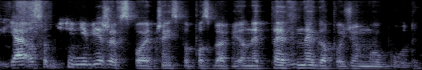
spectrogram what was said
Ja osobiście nie wierzę w społeczeństwo pozbawione pewnego poziomu obłudy.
